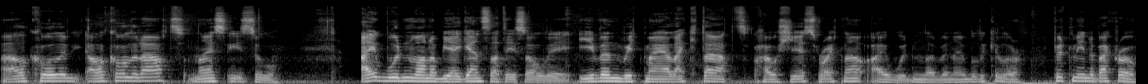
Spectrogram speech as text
I'll call it I'll call it out nice Isu. I wouldn't want to be against that Isolde. Even with my Electa at how she is right now, I wouldn't have been able to kill her. Put me in the back row,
